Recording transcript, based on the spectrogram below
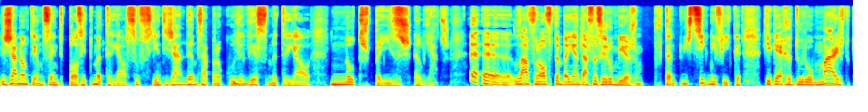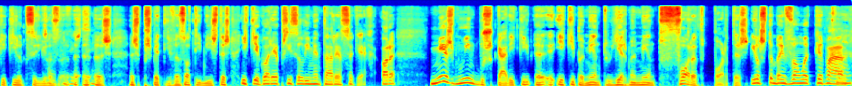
já não temos em depósito material suficiente e já andamos à procura desse material noutros países aliados. Lavrov também anda a fazer o mesmo. Portanto, isto significa que a guerra durou mais do que aquilo que seriam as, as, as perspectivas otimistas e que agora é preciso alimentar essa guerra. Ora, mesmo indo buscar eh, equipamento e armamento fora de portas, eles também vão acabar. Claro.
